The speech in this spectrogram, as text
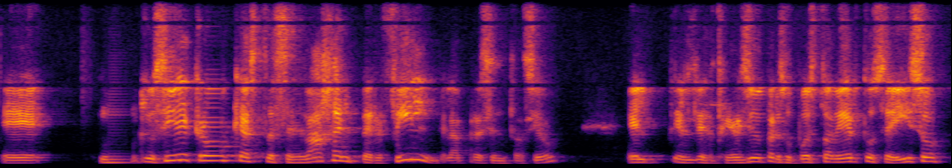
Eh, Inclusive creo que hasta se baja el perfil de la presentación. El, ejercicio de presupuesto abierto se hizo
